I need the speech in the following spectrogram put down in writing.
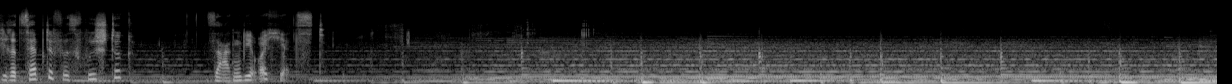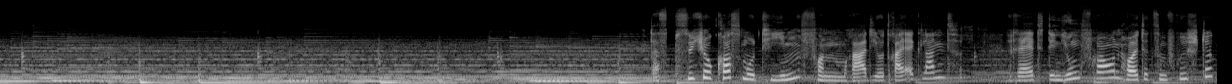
Die Rezepte fürs Frühstück sagen wir euch jetzt. Das Psychokosmo-Team vom Radio Dreieckland rät den Jungfrauen heute zum Frühstück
